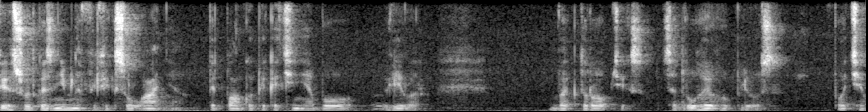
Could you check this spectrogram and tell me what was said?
е, швидкознімне фіксування під планку Picatinny або Viver Vector Optics. Це другий його плюс. Потім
